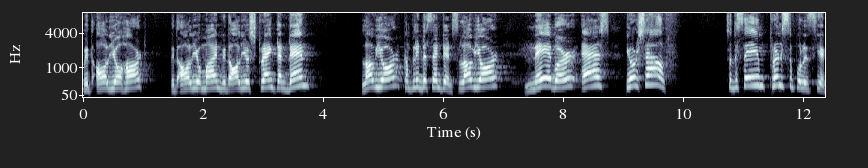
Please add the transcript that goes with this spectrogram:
with all your heart, with all your mind, with all your strength, and then love your, complete the sentence, love your neighbor as yourself. So the same principle is here.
